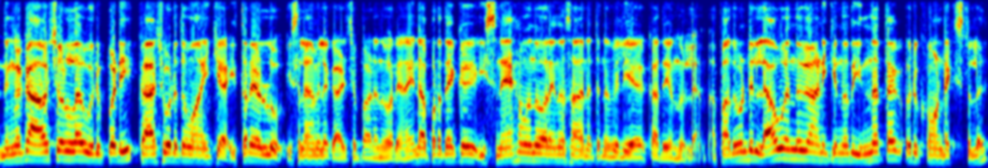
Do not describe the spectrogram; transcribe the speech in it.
നിങ്ങൾക്ക് ആവശ്യമുള്ള ഉരുപ്പടി കാശ് കൊടുത്ത് വാങ്ങിക്കുക. ഇത്രയേ ഉള്ളൂ ഇസ്ലാമിലെ കാഴ്ചപ്പാടെന്ന് പറയുന്നത്. അതിന്റെ അപ്പുറത്തേക്ക് ഈ സ്നേഹം എന്ന് പറയുന്ന സാധനത്തിന് വലിയ കഥയൊന്നുമില്ല. അപ്പോൾ അതുകൊണ്ട് ലവ് എന്ന് കാണിക്കുന്നത് ഇന്നത്തെ ഒരു കോണ്ടെക്സ്റ്റിൽ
